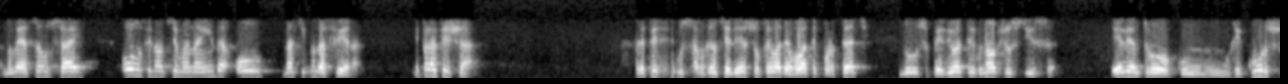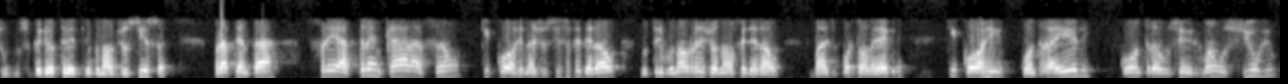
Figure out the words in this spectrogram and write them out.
A nomeação sai ou no final de semana ainda, ou na segunda-feira. E para fechar, o prefeito Gustavo Canceler sofreu uma derrota importante no Superior Tribunal de Justiça. Ele entrou com um recurso no Superior Tribunal de Justiça para tentar frear, trancar a ação que corre na Justiça Federal, no Tribunal Regional Federal, base Porto Alegre, que corre contra ele, contra o seu irmão, o Silvio,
